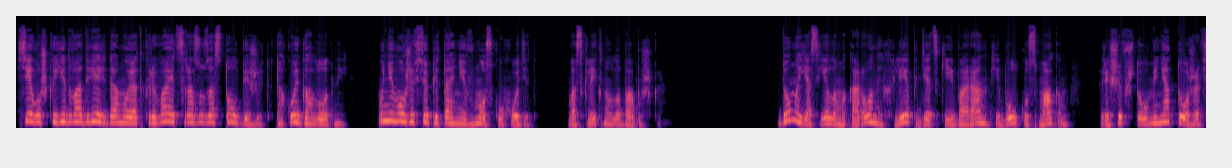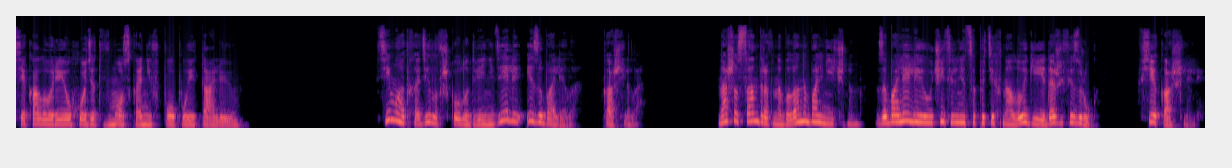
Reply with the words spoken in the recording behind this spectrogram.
Севушка едва дверь домой открывает, сразу за стол бежит, такой голодный. У него же все питание в мозг уходит, — воскликнула бабушка. Дома я съела макароны, хлеб, детские баранки, булку с маком, решив, что у меня тоже все калории уходят в мозг, а не в попу и талию. Сима отходила в школу две недели и заболела, кашляла. Наша Сандровна была на больничном, заболели и учительница по технологии, и даже физрук. Все кашляли.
